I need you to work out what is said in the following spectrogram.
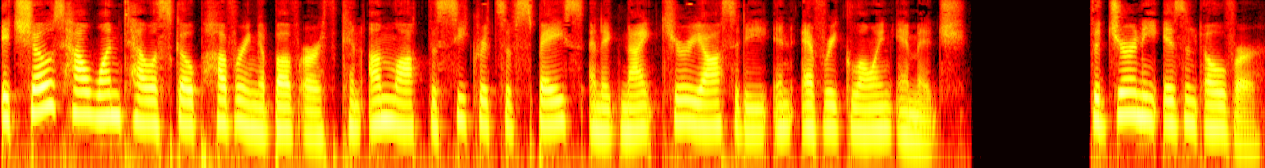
It shows how one telescope hovering above Earth can unlock the secrets of space and ignite curiosity in every glowing image. The journey isn't over.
